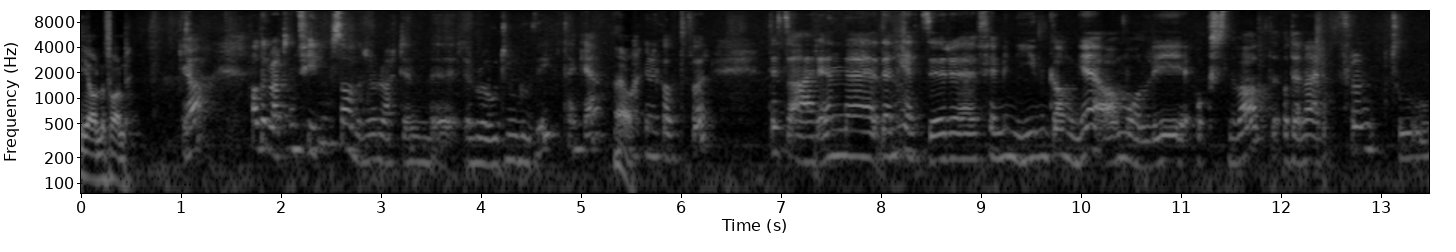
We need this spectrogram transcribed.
i alle fall. Ja. Hadde det vært en film, så hadde det vært en uh, road movie, tenker jeg. Ja. jeg kunne kalt det for. Dette er en, uh, Den heter uh, 'Feminin gange' av Molly Oxenvad, og den er fra to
